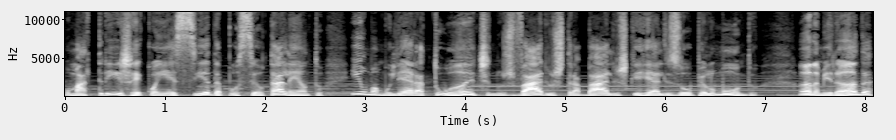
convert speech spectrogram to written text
uma atriz reconhecida por seu talento e uma mulher atuante nos vários trabalhos que realizou pelo mundo. Ana Miranda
